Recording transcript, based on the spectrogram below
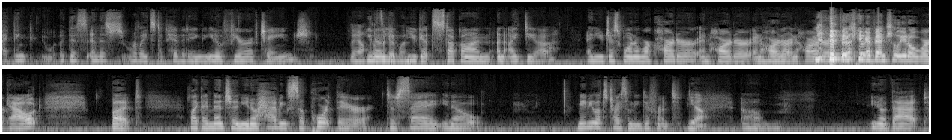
I think this and this relates to pivoting. You know, fear of change. Yeah, You that's know, a good you, one. you get stuck on an idea. And you just want to work harder and harder and harder and harder, thinking eventually it'll work out. But like I mentioned, you know, having support there to say, you know, maybe let's try something different. yeah, um, you know that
